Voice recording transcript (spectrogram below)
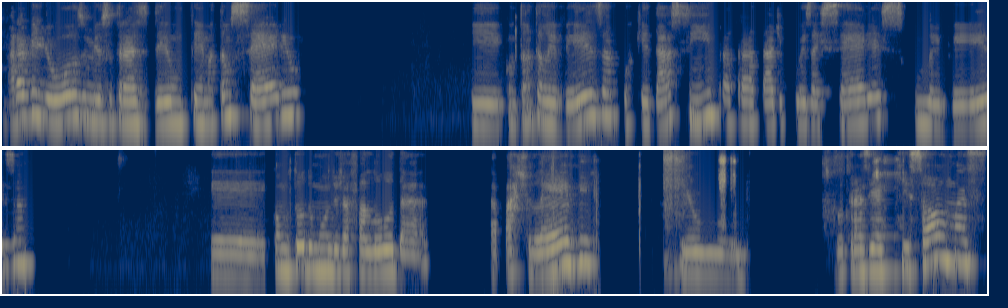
Maravilhoso, Milson, trazer um tema tão sério e com tanta leveza, porque dá sim para tratar de coisas sérias com leveza. É, como todo mundo já falou da, da parte leve, eu vou trazer aqui só umas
